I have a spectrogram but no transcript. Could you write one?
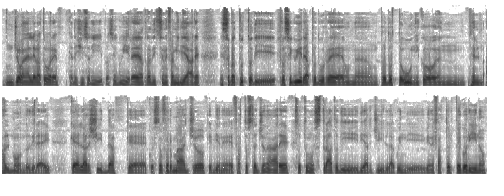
un, giovane allevatore che ha deciso di proseguire la tradizione familiare e soprattutto di proseguire a produrre un, un prodotto unico in, nel, al mondo, direi, che è l'arcidda, che è questo formaggio che viene fatto stagionare sotto uno strato di, di argilla, quindi viene fatto il pecorino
